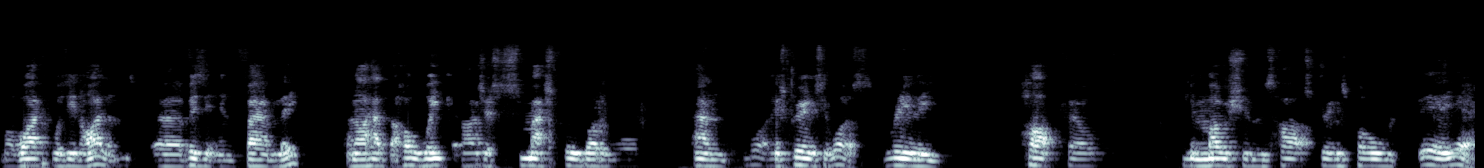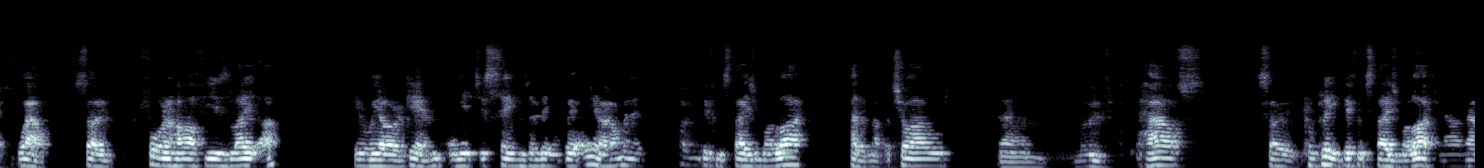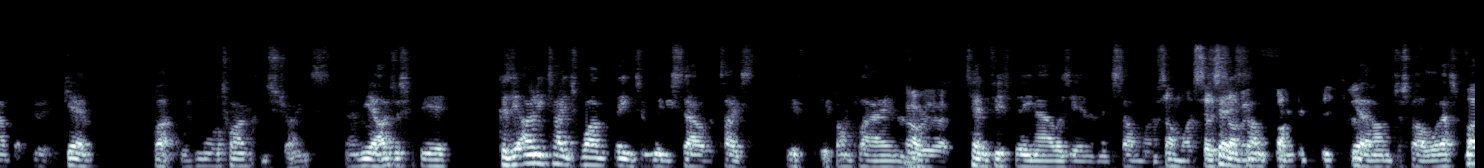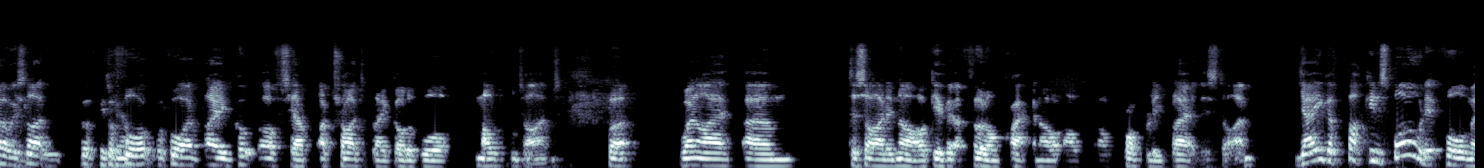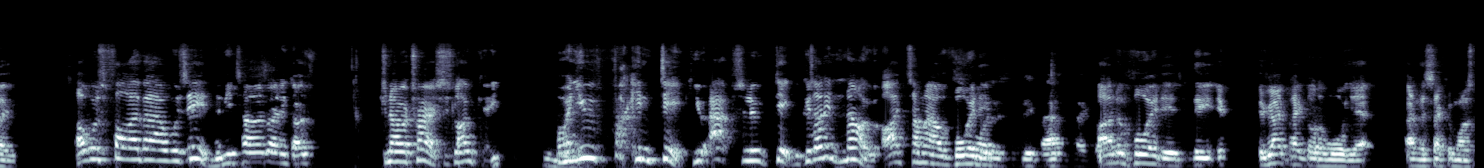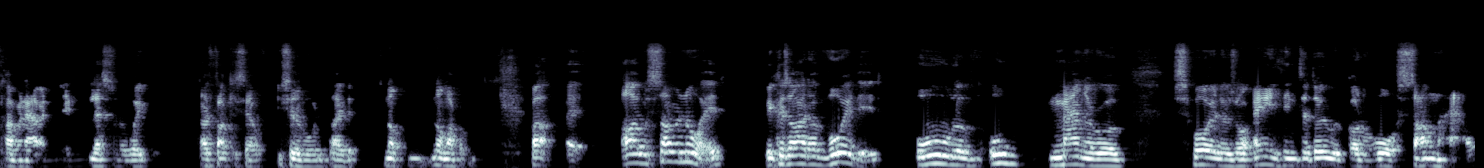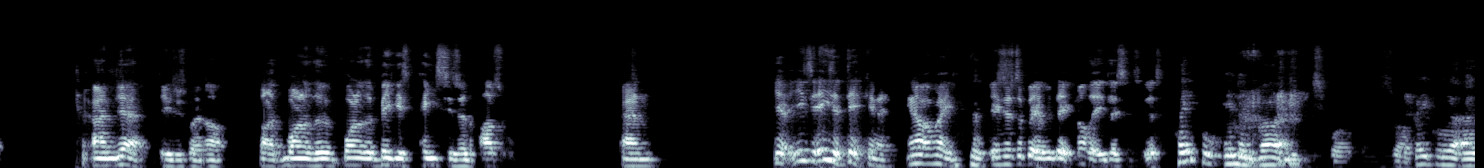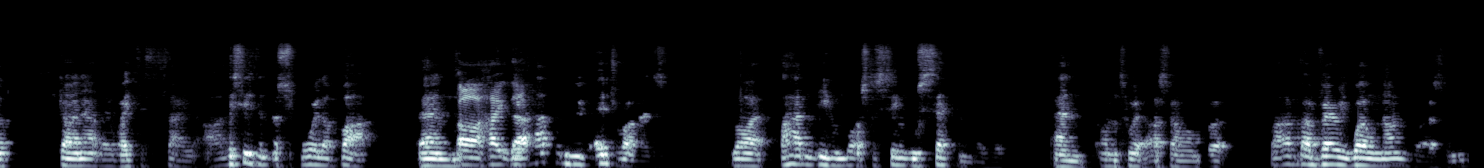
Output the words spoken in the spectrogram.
my wife was in Ireland uh, visiting family, and I had the whole week, and I just smashed through God of War, and what an experience it was! Really heartfelt, emotions, heartstrings pulled. Yeah, yeah, wow. So four and a half years later, here we are again, and it just seems a little bit. You know, I'm in a totally different stage of my life. Had another child, um, moved house, so completely different stage of my life now. Now I've got to do it again, but with more time constraints. And yeah, I just fear because it only takes one thing to really sour the taste. If if I'm playing Oh, yeah. 10, 15 hours in, and then someone Someone says, Says something, something. fucking ridiculous. yeah, and I'm just like, well, that's Well, it's like fucking- Be- Piss me before before I played, obviously I, I tried to play God of War multiple times, but when I um, decided no, I'll give it a full on crack and I'll, I'll, I'll properly play it this time, Jaeger fucking spoiled it for me. I was five hours in, and he turns around and goes, "Do you know Atreus is Loki?" Hmm. I went, "You fucking dick, you absolute dick," because I didn't know. I'd somehow avoided. Spoilers for people that haven't played God I'd avoided the if, if you ain't played God of War yet, and the second one's coming out in, in less than a week, go fuck yourself. You should have already played it. It's not not my problem. But uh, I was so annoyed because I'd avoided all of all manner of spoilers or anything to do with God of War somehow. And yeah, he just went up like one of the one of the biggest pieces of the puzzle. And yeah, he's he's a dick, isn't he? You know what I mean? He's just a bit of a dick. Not that he listens to this. people inadvertently spoil things as well. People that are going out their way to say, oh, this isn't a spoiler, but. And Oh, I hate that that. happened with Edgerunners. Like, I hadn't even watched a single second of it. And on Twitter, someone put, like, a, a very well known person,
